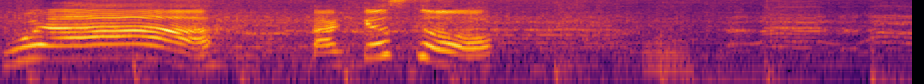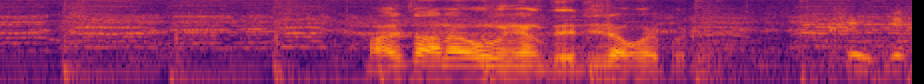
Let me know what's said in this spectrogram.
뭐야? 낚였어. 말도 안 하고 그냥 내리라고 해버려 그러게.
